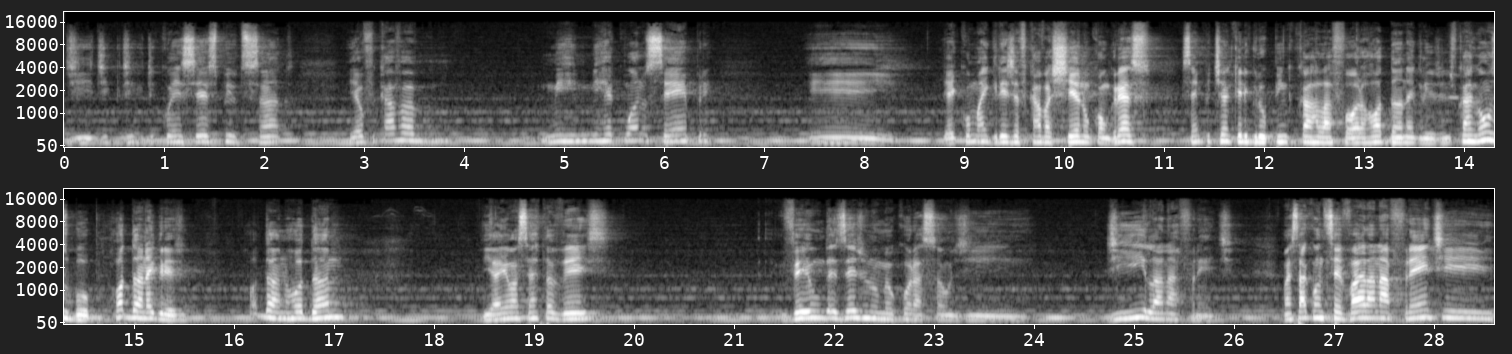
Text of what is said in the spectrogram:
de, de, de, de conhecer o Espírito Santo. E eu ficava me, me recuando sempre. E, e aí, como a igreja ficava cheia no congresso, sempre tinha aquele grupinho que ficava lá fora rodando a igreja. A gente ficava igual uns bobos, rodando a igreja. Rodando, rodando. E aí, uma certa vez, veio um desejo no meu coração de, de ir lá na frente. Mas sabe quando você vai lá na frente e,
